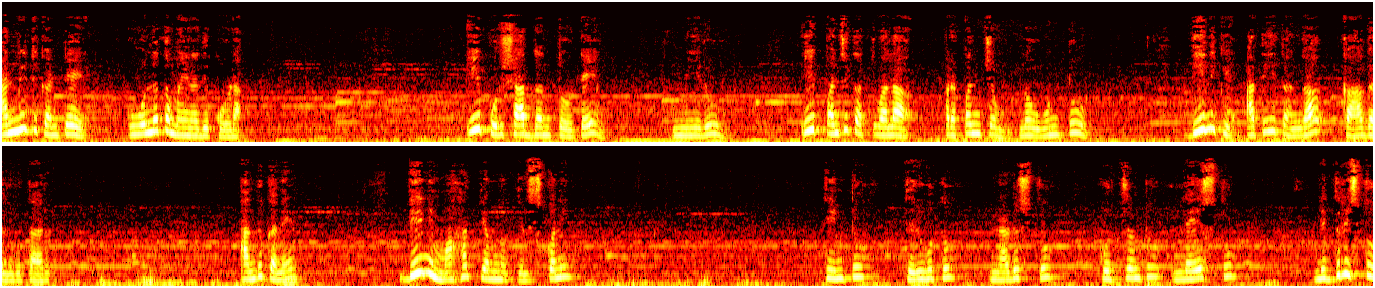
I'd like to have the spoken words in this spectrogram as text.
అన్నిటికంటే ఉన్నతమైనది కూడా. ఈ పురుషార్థంతోటే మీరు ఈ పంచతత్వాల ప్రపంచంలో ఉంటూ దీనికి అతీతంగా కాగలుగుతారు. అందుకనే దీని మహత్యంను తెలుసుకొని తింటూ తిరుగుతూ నడుస్తూ కూర్చుంటూ లేస్తూ నిద్రిస్తూ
